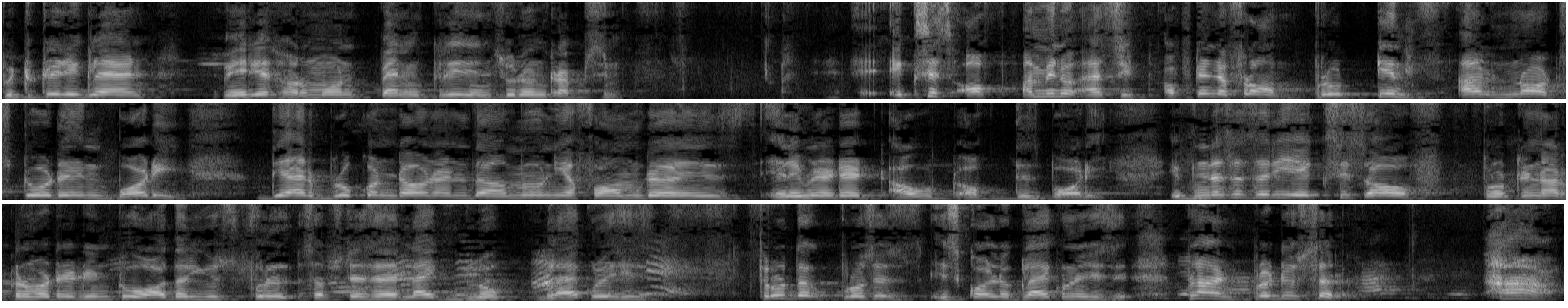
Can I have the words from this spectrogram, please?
pituitary gland, various hormone, pancreas, insulin, trypsin Excess of amino acid obtained from proteins are not stored in body. They are broken down and the ammonia formed is eliminated out of this body. If necessary, excess of protein are converted into other useful substances like glo- glycolysis. Through the process is called a glycolysis. Plant producer Ha!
